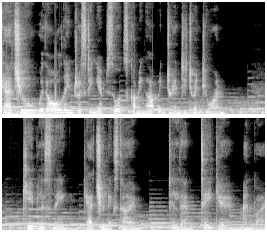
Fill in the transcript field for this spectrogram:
Catch you with all the interesting episodes coming up in 2021. Keep listening. Catch you next time. Till then, take care and bye.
